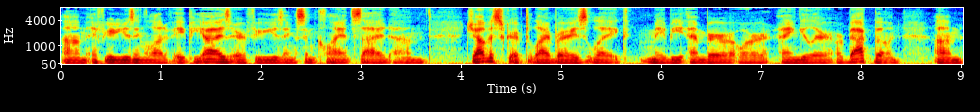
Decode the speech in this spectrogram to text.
um, if you're using a lot of APIs or if you're using some client-side um, JavaScript libraries like maybe Ember or Angular or Backbone um,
